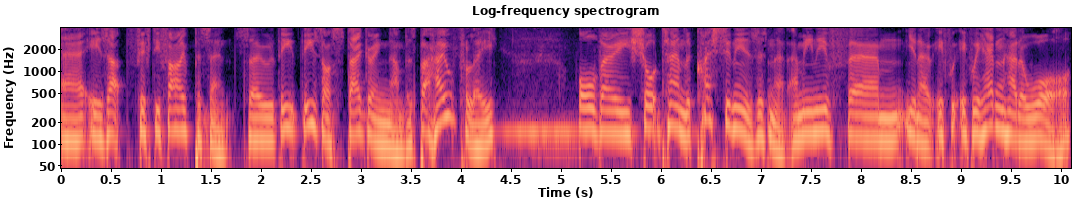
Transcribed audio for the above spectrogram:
uh, is up 55%. So the, these are staggering numbers, but hopefully all very short term. The question is, isn't it? I mean, if, um, you know, if, if we hadn't had a war,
